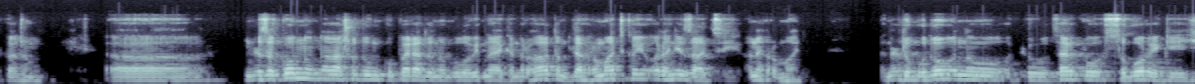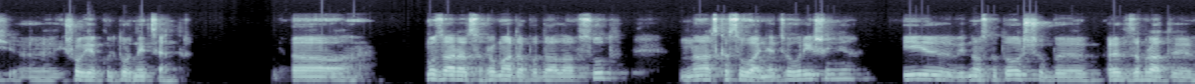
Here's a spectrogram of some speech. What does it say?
скажімо, незаконно, на нашу думку, передано було від НАЕК «Енергоатом» для громадської організації, а не громаді. Недобудовану цю церкву, собор, який е, йшов як культурний центр. Е, тому зараз громада подала в суд на скасування цього рішення і відносно того, щоб забрати,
